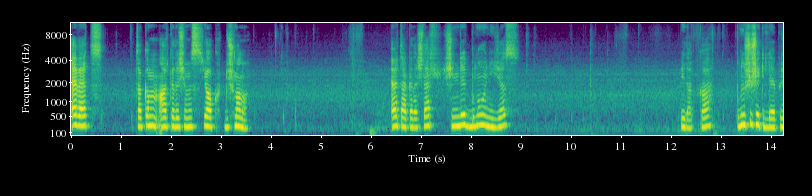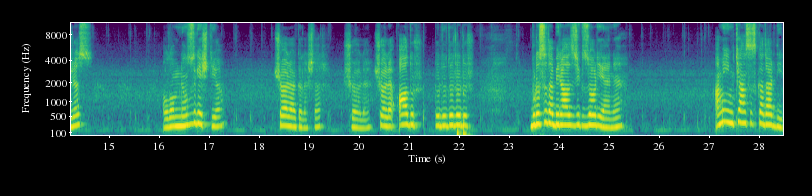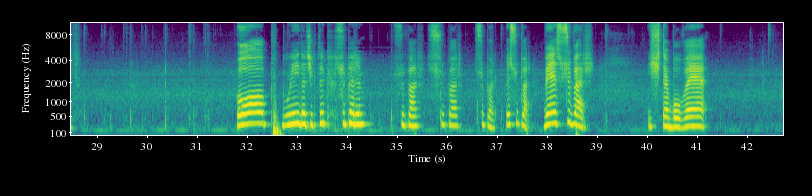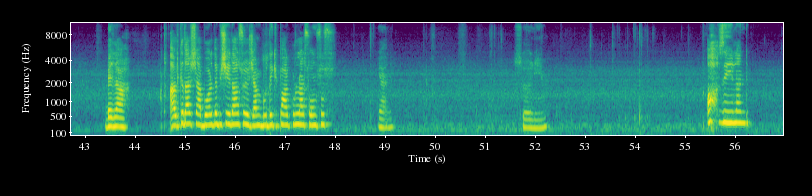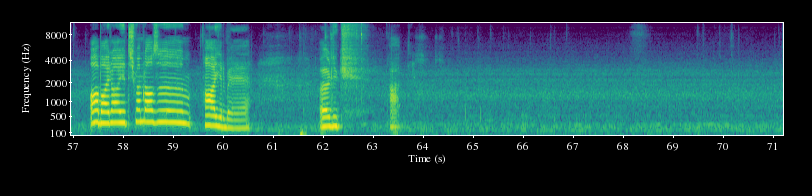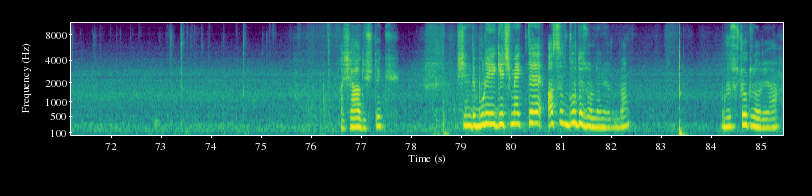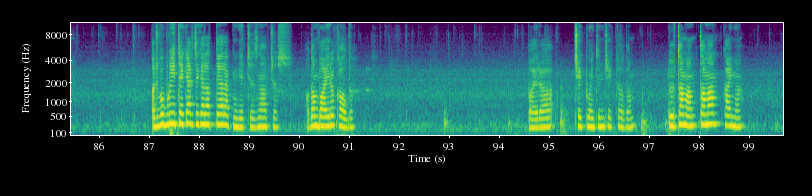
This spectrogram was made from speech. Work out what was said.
Evet. Takım arkadaşımız yok. Düşman o. Evet arkadaşlar. Şimdi bunu oynayacağız. Bir dakika. Bunu şu şekilde yapacağız. Adam hızlı geçti ya. Şöyle arkadaşlar. Şöyle. Şöyle. Aa dur. Dur dur dur dur. Burası da birazcık zor yani. Ama imkansız kadar değil. Hop. Burayı da çıktık. Süperim. Süper. Süper. Süper. Ve süper. Ve süper. İşte bu ve bela. Arkadaşlar bu arada bir şey daha söyleyeceğim. Buradaki parkurlar sonsuz. Yani. Söyleyeyim. Ah zehirlendim. Aa bayrağa yetişmem lazım. Hayır be. Öldük. Hadi. Aşağı düştük. Şimdi buraya geçmekte asıl burada zorlanıyorum ben. Burası çok zor ya. Acaba burayı teker teker atlayarak mı geçeceğiz? Ne yapacağız? Adam bayrak aldı. Bayrağı checkpoint'ini çekti adam. Dur tamam tamam kayma.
